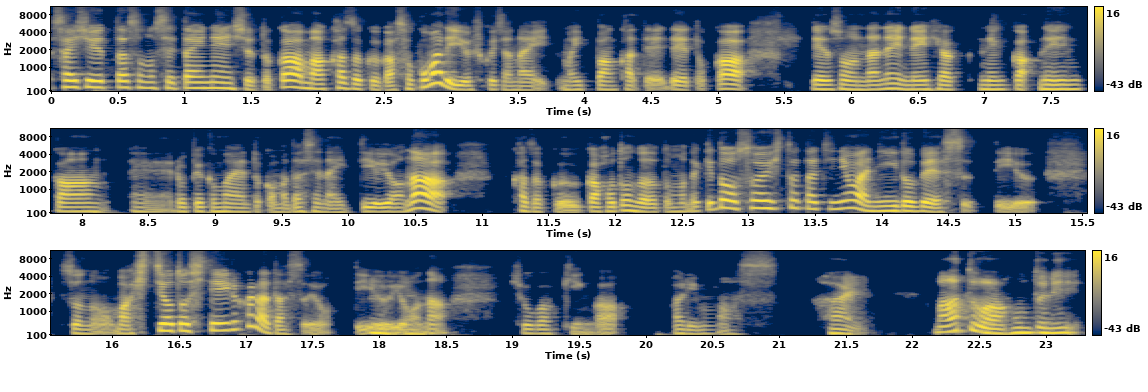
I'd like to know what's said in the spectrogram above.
最初言ったその世帯年収とか、まあ、家族がそこまで裕福じゃない、まあ、一般家庭でとかでそんな年年間年間、えー600万円とかも出せないっていうような家族がほとんどだと思うんだけどそういう人たちにはニードベースっていうその、まあ、必要としているから出すよっていうような奨学金があります。はい。まあ、あとは本当に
